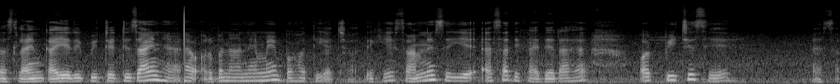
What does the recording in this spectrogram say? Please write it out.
दस लाइन का ये रिपीटेड डिज़ाइन है और बनाने में बहुत ही अच्छा। देखिए, सामने से ये ऐसा दिखाई दे रहा है और पीछे से ऐसा।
